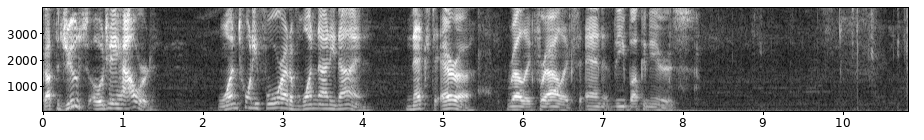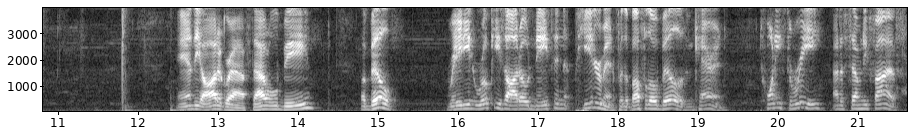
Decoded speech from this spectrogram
Got the juice, OJ Howard. 124 out of 199. Next era relic for Alex and the Buccaneers. And the autograph. That will be a bill. Radiant Rookies auto, Nathan Peterman for the Buffalo Bills and Karen. 23 out of 75.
